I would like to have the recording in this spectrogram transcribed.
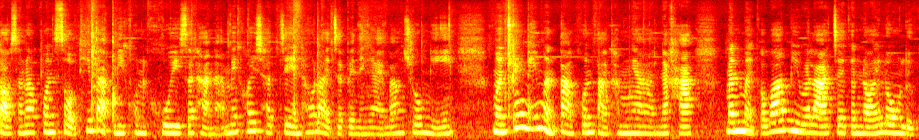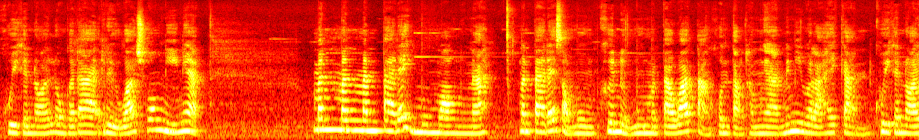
ต่อสำหรับคนโสดที่แบบมีคนคุยสถานะไม่ค่อยชัดเจนเท่าไหร่จะเป็นยังไงบ้างช่วงนี้ เหมือนช่วงนี้เหมือนต่างคนต่างทำงานนะคะ มันเหมือนกับว่ามีเวลาเจอกันน้อยลง หรือคุยกันน้อยลงก็ได้ หรือว่าช่วงนี้เนี่ยมันมันมันแปลได้อีกมุมมองหนึงนะ มันแปลได้สองมุมคือหนึ่งมุมมันแปลว่าต่างคนต่างทำงาน ไม่มีเวลาให้กัน คุยกันน้อย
